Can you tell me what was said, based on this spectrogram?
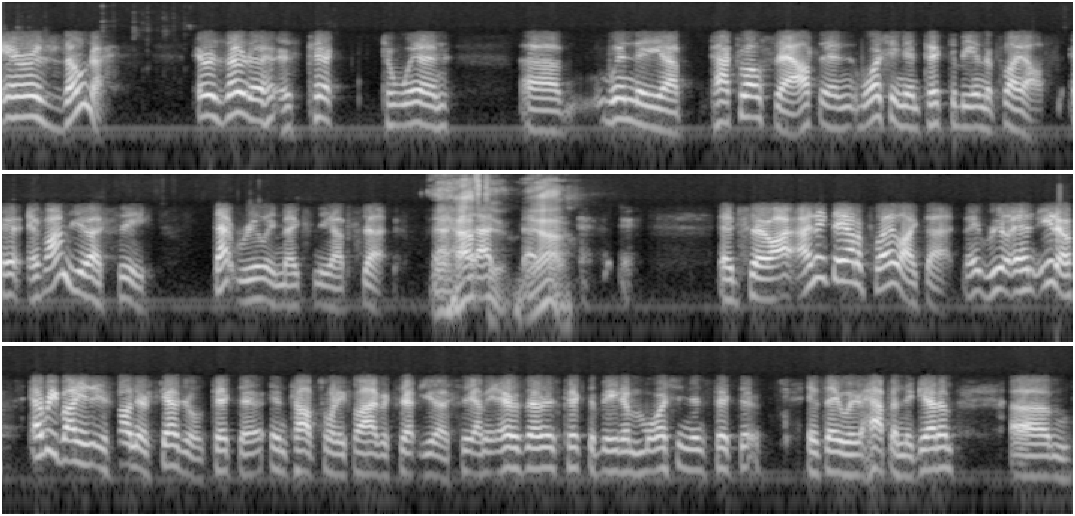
Arizona. Arizona is picked to win uh, win the uh, Pac-12 South, and Washington picked to be in the playoffs. If I'm USC, that really makes me upset. They have that, to, that, yeah. And so I, I think they ought to play like that. They really, and you know, everybody that's on their schedule is picked in top 25 except USC. I mean, Arizona's picked to beat them. Washington's picked it if they would happen to get them. Um,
